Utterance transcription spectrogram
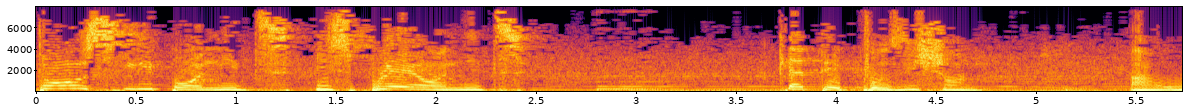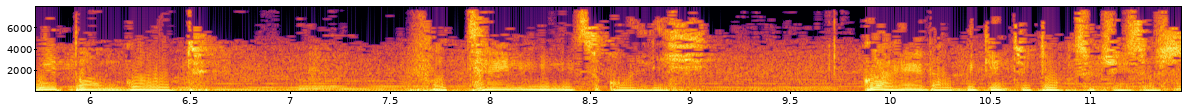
Don't sleep on it. It's pray on it. Get a position and wait on God for 10 minutes only. Go ahead and begin to talk to Jesus.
